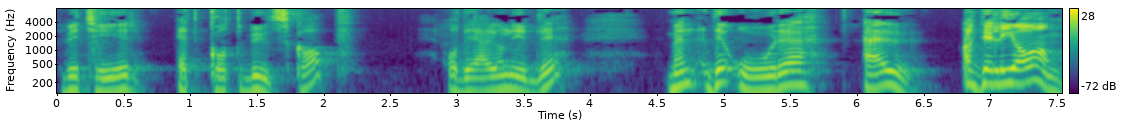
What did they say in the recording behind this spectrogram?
Det betyr et godt budskap, og det er jo nydelig. Men det ordet au, agdelian,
